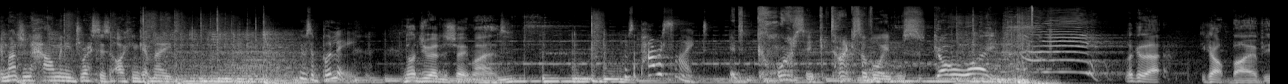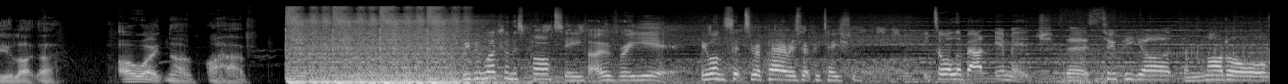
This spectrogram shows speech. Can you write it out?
Imagine how many dresses I can get made. He was a bully. Nod your head and shake my hand. He was a parasite. It's classic tax avoidance. Go away! Look at that. You can't buy a view like that. Oh, wait, no, I have. We've been working on this party for over a year. He wants it to repair his reputation. It's all about image. The super yacht, the models.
